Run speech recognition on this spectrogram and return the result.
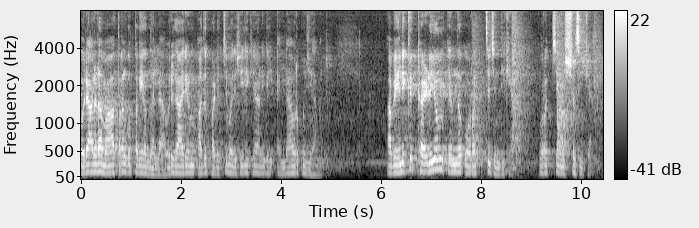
ഒരാളുടെ മാത്രം കുത്തകയൊന്നല്ല ഒരു കാര്യം അത് പഠിച്ച് പരിശീലിക്കുകയാണെങ്കിൽ എല്ലാവർക്കും ചെയ്യാൻ പറ്റും. അപ്പോൾ എനിക്ക് കഴിയും എന്ന് ഉറച്ച് ചിന്തിക്കാം ഉറച്ച് വിശ്വസിക്കാം.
